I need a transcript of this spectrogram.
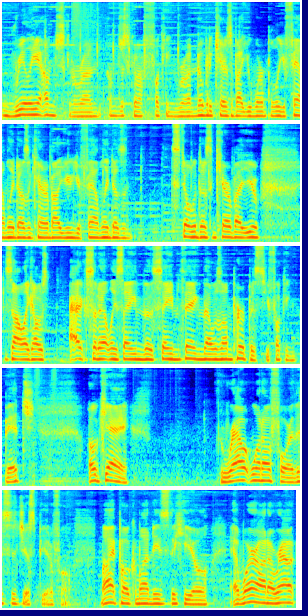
really, I'm just gonna run. I'm just gonna fucking run. Nobody cares about you, Wurmple. Your family doesn't care about you. Your family doesn't, still doesn't care about you. It's not like I was accidentally saying the same thing that was on purpose. You fucking bitch. Okay. Route 104. This is just beautiful. My Pokemon needs to heal, and we're on a route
